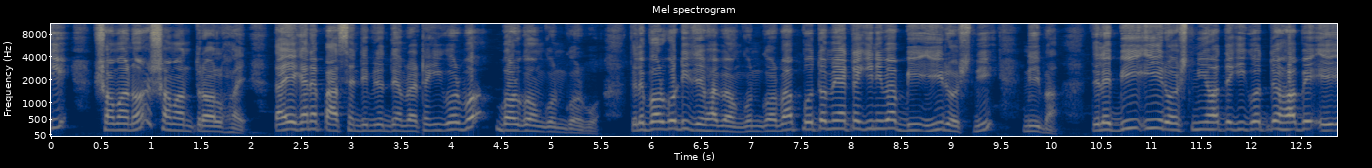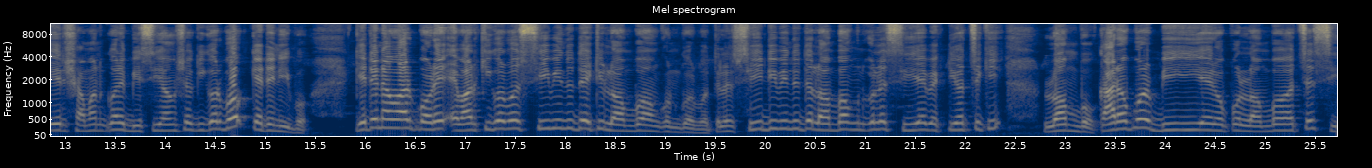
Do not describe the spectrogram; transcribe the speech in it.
কি? সমান ও সমান্তরাল হয়। তাই এখানে পাঁচ সেন্টিমিটার দিয়ে আমরা একটা কী করব? বর্গ অঙ্কন করব। তাহলে বর্গটি যেভাবে অঙ্কন করবা, প্রথমে একটা কি নিবা? বিই রশ্মি নিবা। তাহলে বিই রশ্মি হতে কি করতে হবে? এ এর সমান করে বিসি অংশ কি করব? কেটে নিব। কেটে নেওয়ার পরে এবার কি করব? সি বিন্দুতে একটি লম্ব অঙ্কন করব। তাহলে সি ডি বিন্দুতে লম্ব অঙ্কন করলে সি এফ একটি হচ্ছে কি? লম্ব। কার ওপর? বিই এর ওপর লম্ব হচ্ছে সি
